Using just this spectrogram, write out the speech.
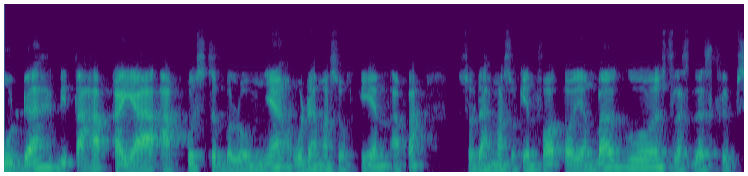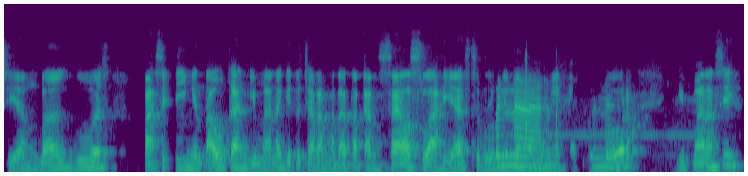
udah di tahap kayak aku sebelumnya udah masukin apa? Sudah masukin foto yang bagus, jelas deskripsi yang bagus, pasti ingin tahu kan gimana gitu cara mendatangkan sales lah ya sebelum benar, kita ngomongin fitur, gimana sih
